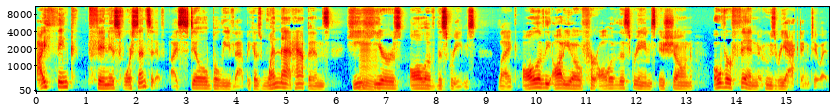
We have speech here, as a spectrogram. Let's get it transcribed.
I think Finn is force sensitive. I still believe that because when that happens, he Hmm. hears all of the screams. Like all of the audio for all of the screams is shown over Finn, who's reacting to it.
